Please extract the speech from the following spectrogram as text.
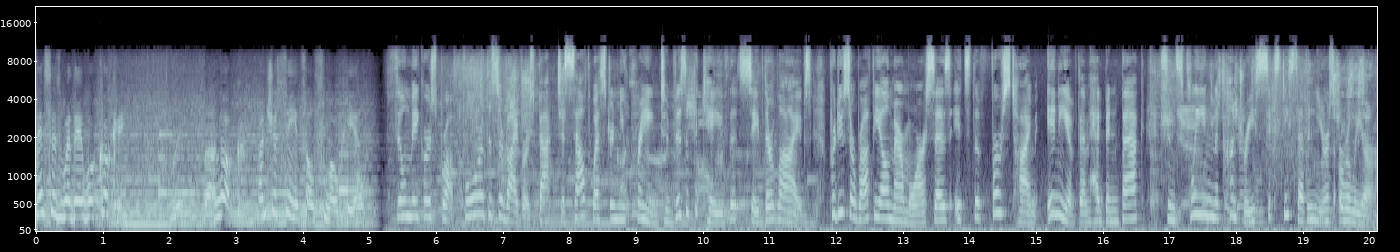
This is where they were cooking. Look, don't you see it's all smoke here? Filmmakers brought four of the survivors back to southwestern Ukraine to visit the cave that saved their lives. Producer Raphael Marmor says it's the first time any of them had been back since fleeing the country 67 years earlier.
